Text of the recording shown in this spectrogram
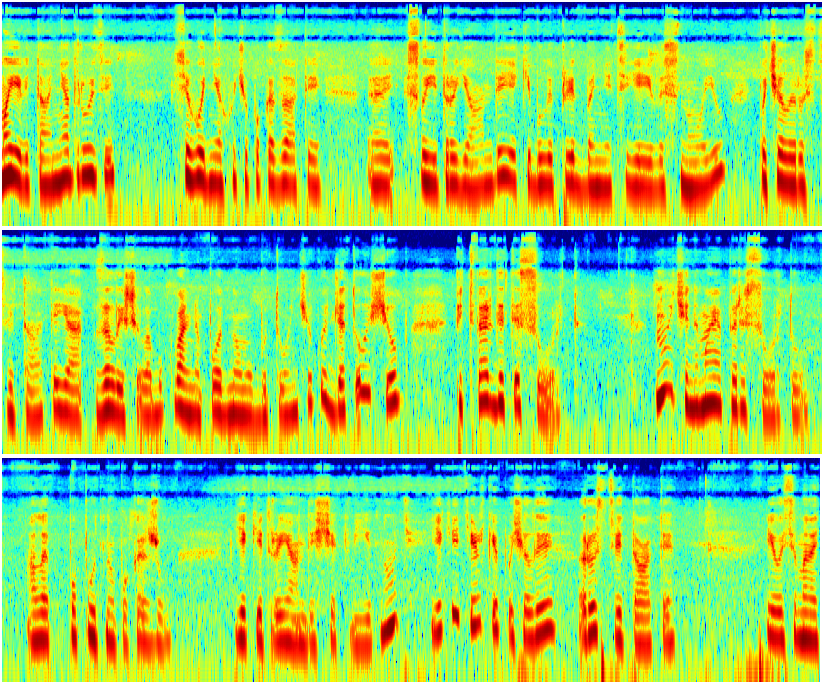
Моє вітання, друзі. Сьогодні я хочу показати е, свої троянди, які були придбані цією весною, почали розцвітати. Я залишила буквально по одному бутончику для того, щоб підтвердити сорт. Ну і чи немає пересорту, але попутно покажу, які троянди ще квітнуть, які тільки почали розцвітати. І ось у мене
